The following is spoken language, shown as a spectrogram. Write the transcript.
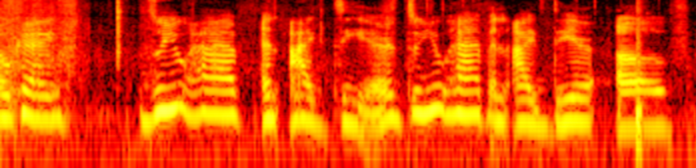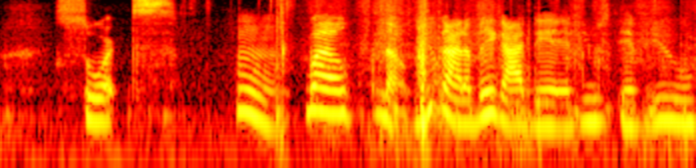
okay? Do you have an idea? Do you have an idea of sorts? Hmm. Well, no. You got a big idea if you if you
